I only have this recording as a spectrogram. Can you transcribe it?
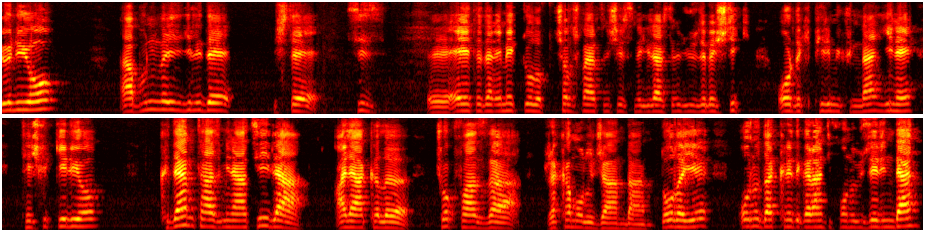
dönüyor. Bununla ilgili de işte siz e, EYT'den emekli olup çalışma hayatının içerisine girerseniz %5'lik oradaki prim yükünden yine teşvik geliyor. Kıdem tazminatıyla alakalı çok fazla rakam olacağından dolayı onu da kredi garanti fonu üzerinden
